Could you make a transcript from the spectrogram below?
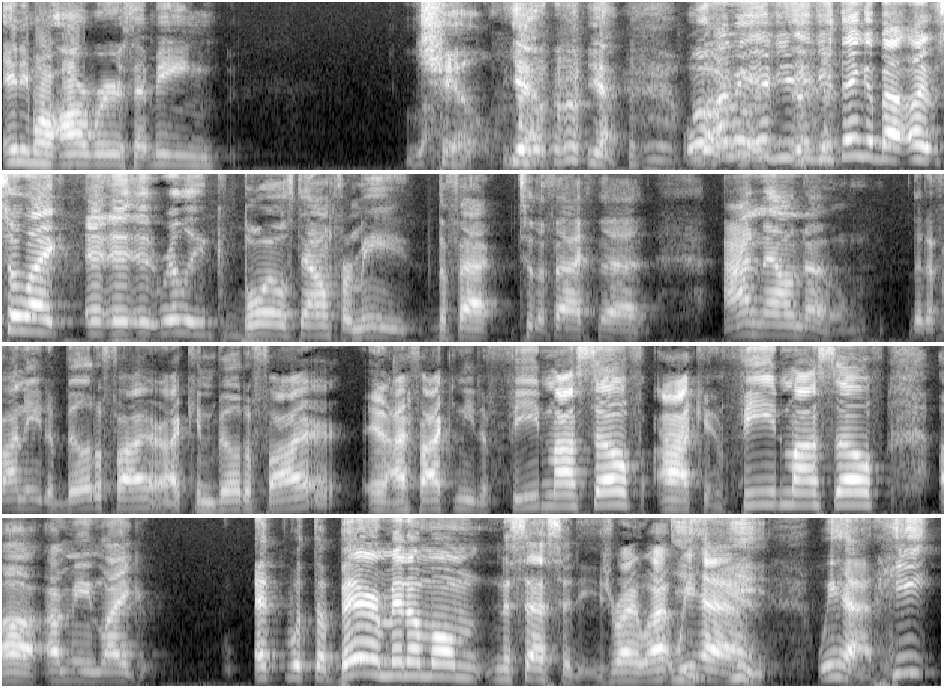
Any more R words that mean chill. yeah, yeah. Well, I mean, if you if you think about like so, like it, it really boils down for me the fact to the fact that I now know that if I need to build a fire, I can build a fire, and if I need to feed myself, I can feed myself. Uh, I mean, like at, with the bare minimum necessities, right? We- We had heat. we had heat,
